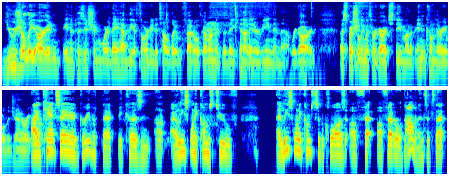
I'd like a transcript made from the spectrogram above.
usually are in in a position where they have the authority to tell the federal government that they cannot intervene in that regard, especially with regards to the amount of income they're able to generate. I can't it. say I agree with that because uh, at least when it comes to, at least when it comes to the clause of, fe- of federal dominance, it's that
